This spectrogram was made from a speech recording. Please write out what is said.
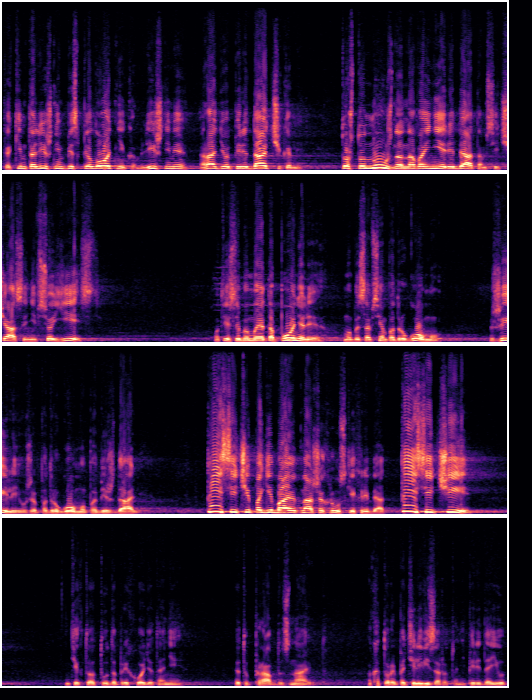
каким-то лишним беспилотником, лишними радиопередатчиками. То, что нужно на войне ребятам сейчас, и не все есть. Вот если бы мы это поняли, мы бы совсем по-другому жили и уже по-другому побеждали. Тысячи погибают наших русских ребят. Тысячи! И те, кто оттуда приходят, они эту правду знают, о которой по телевизору-то не передают.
